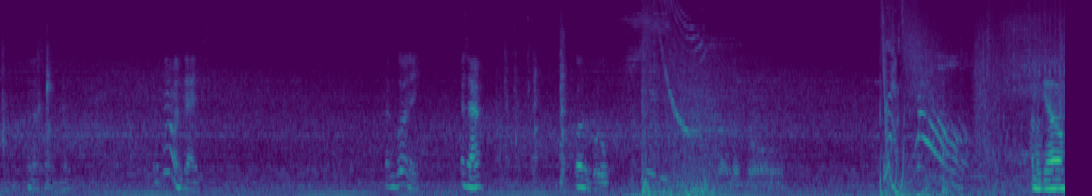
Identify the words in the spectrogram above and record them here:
Oh, that's not undead. There's no undeads. Haven't got any. Yes, I have. Got the ball. Got the ball. Let's roll! I'm a girl.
